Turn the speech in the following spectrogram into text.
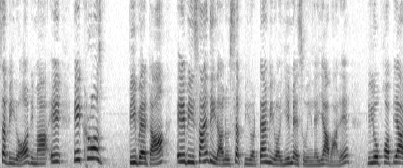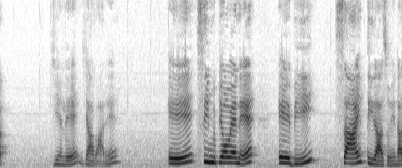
ဆက်ပြီးတော့ဒီမှာ A A cross b beta AB sin theta လို့ဆက်ပြီးတော့တန်းပြီးတော့ရေးမယ်ဆိုရင်လည်းရပါတယ်။ဒီလိုဖော်ပြရင်လည်းရပါတယ်။ A C မပြောဘဲနဲ့ AB sin တည်တာဆိုရင်ဒါ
